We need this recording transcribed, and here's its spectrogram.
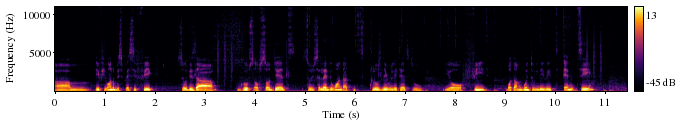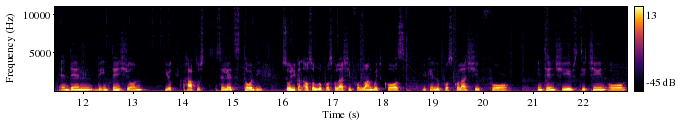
um, if you want to be specific. So these are groups of subjects. So you select the one that is closely related to your feed but i'm going to leave it empty and then the intention you have to select study. So you can also look for scholarship for language course. You can look for scholarship for internships teaching or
